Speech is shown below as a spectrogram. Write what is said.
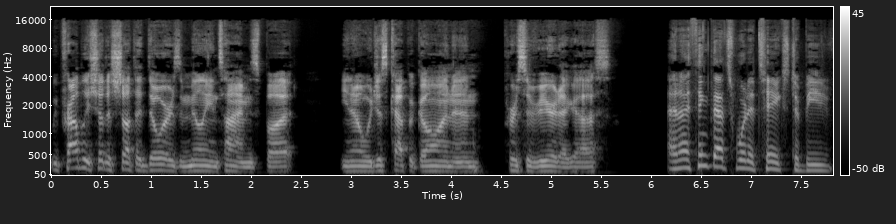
We probably should have shut the doors a million times, but you know, we just kept it going and persevered, I guess. And I think that's what it takes to be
